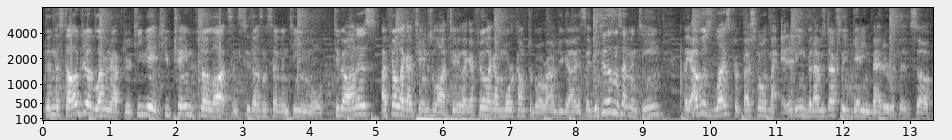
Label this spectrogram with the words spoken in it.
The nostalgia of Lemon Raptor, TBH, you've changed a lot since 2017, lol. To be honest, I feel like I've changed a lot too. Like, I feel like I'm more comfortable around you guys. Like, in 2017, like, I was less professional with my editing, but I was definitely getting better with it. So,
